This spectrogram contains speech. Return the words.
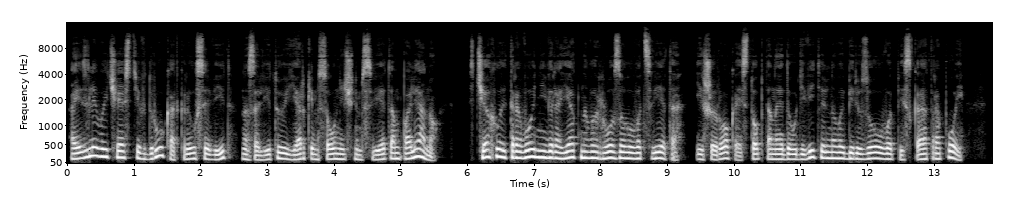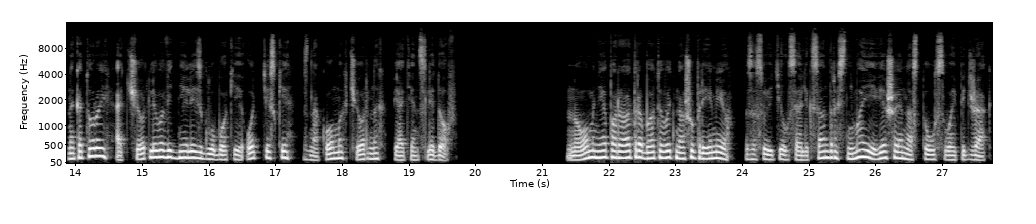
а из левой части вдруг открылся вид на залитую ярким солнечным светом поляну с чахлой травой невероятного розового цвета и широкой, стоптанной до удивительного бирюзового песка тропой, на которой отчетливо виднелись глубокие оттиски знакомых черных пятен следов. «Ну, мне пора отрабатывать нашу премию», – засуетился Александр, снимая и вешая на стул свой пиджак.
